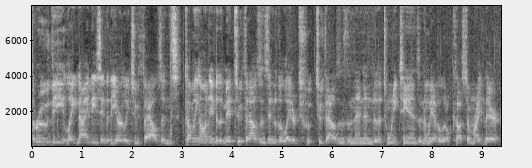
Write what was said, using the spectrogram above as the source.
through the late 90s into the early 2000s, coming on into the mid 2000s, into the later 2000s, and then into the 2010s, and then we have a little custom right there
